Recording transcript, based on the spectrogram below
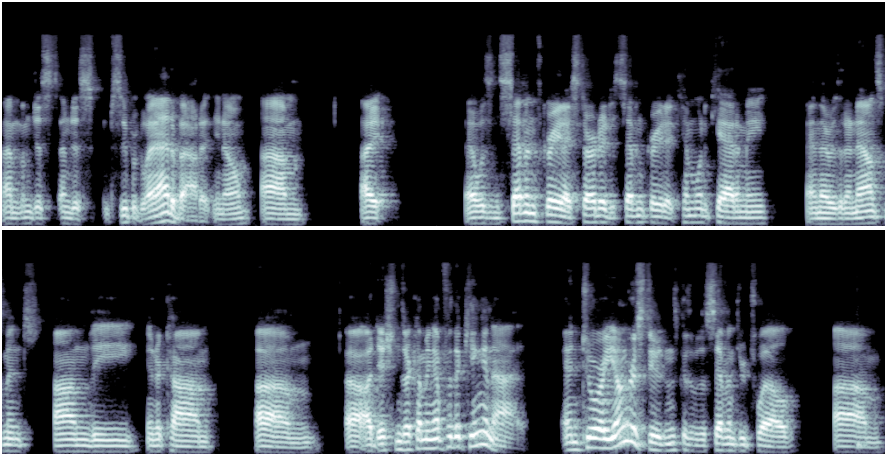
I'm, I'm just, I'm just super glad about it. You know, um, I, I was in seventh grade. I started at seventh grade at Kenwood Academy and there was an announcement on the intercom. Um, uh, auditions are coming up for The King and I. And to our younger students, because it was a seven through twelve, um,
